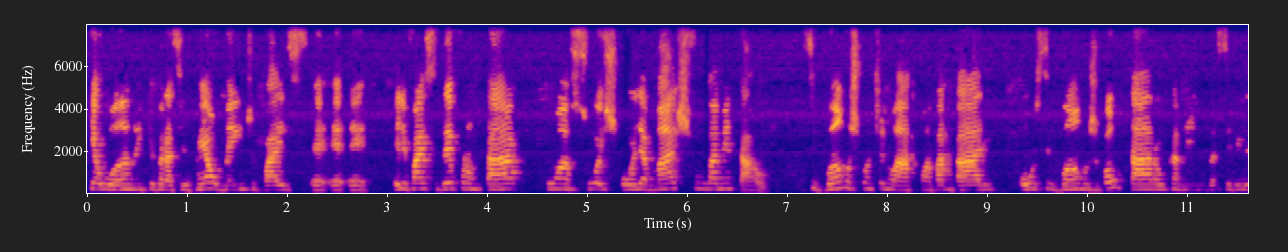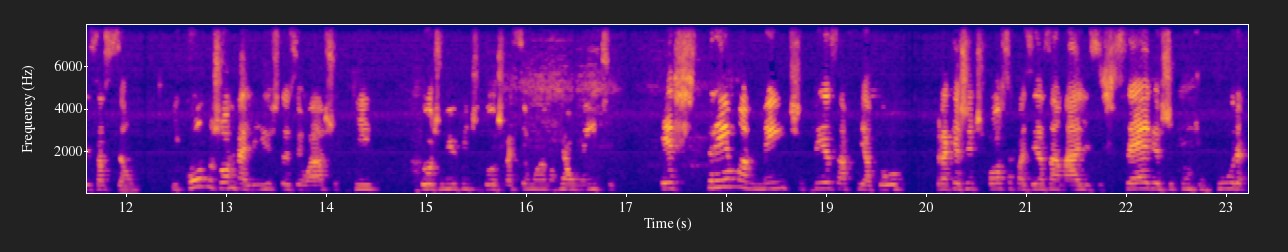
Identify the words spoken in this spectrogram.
que é o ano em que o Brasil realmente vai, é, é, é, ele vai se defrontar com a sua escolha mais fundamental. Se vamos continuar com a barbárie ou se vamos voltar ao caminho da civilização. E como jornalistas, eu acho que 2022 vai ser um ano realmente extremamente desafiador para que a gente possa fazer as análises sérias de conjuntura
